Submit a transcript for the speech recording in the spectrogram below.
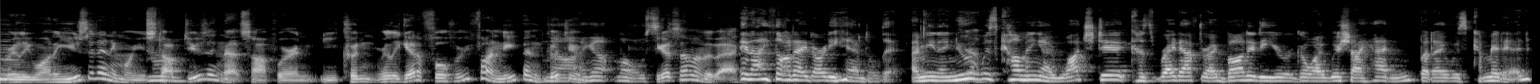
Hmm. really want to use it anymore. You No. stopped using that software and you couldn't really get a full refund even, could no, you? I got most. you got some of it back. and I thought I'd already handled it. I mean, I knew Yeah. it was coming. I watched it because right after I bought it a year ago, I wish I hadn't, but I was committed.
